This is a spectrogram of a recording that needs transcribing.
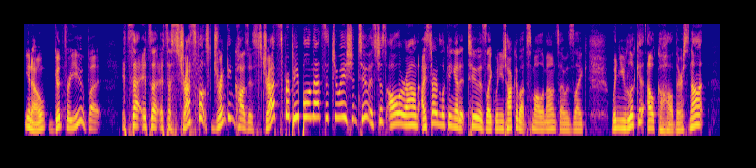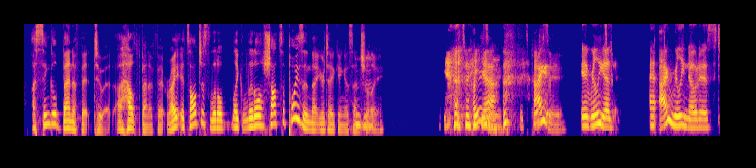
you know good for you. But it's that it's a it's a stressful drinking causes stress for people in that situation too. It's just all around. I started looking at it too as like when you talk about small amounts i was like when you look at alcohol there's not a single benefit to it a health benefit right? It's all just little like little shots of poison that you're taking essentially. Mm-hmm. it's crazy. Yeah. it's crazy. I, it really is. i really noticed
